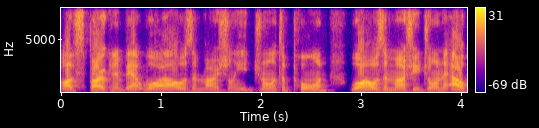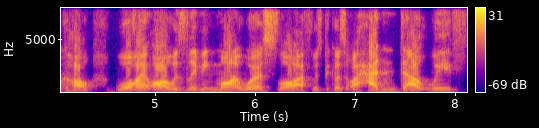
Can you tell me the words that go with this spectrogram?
I've spoken about why I was emotionally drawn to porn, why I was emotionally drawn to alcohol, why I was living my worst life was because I hadn't dealt with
